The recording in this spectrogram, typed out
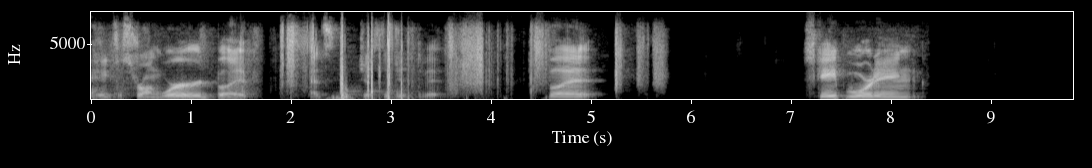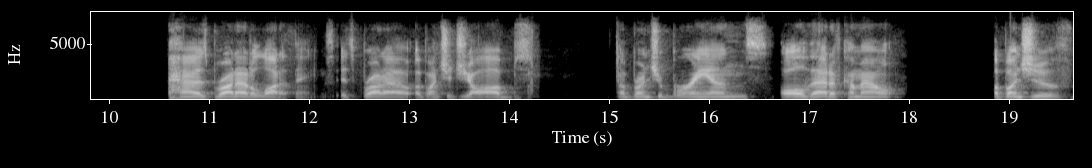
Hate's a strong word, but that's just the gist of it. But skateboarding has brought out a lot of things. It's brought out a bunch of jobs, a bunch of brands, all that have come out, a bunch of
